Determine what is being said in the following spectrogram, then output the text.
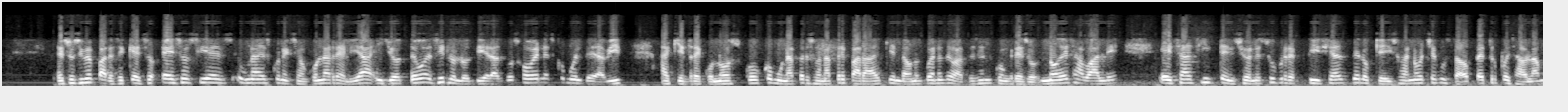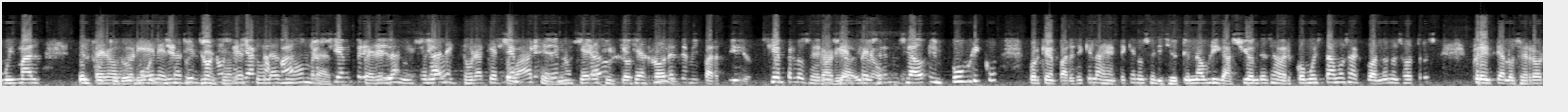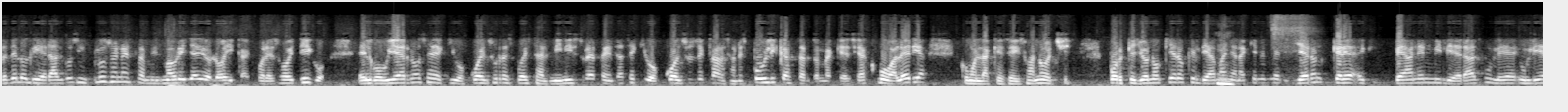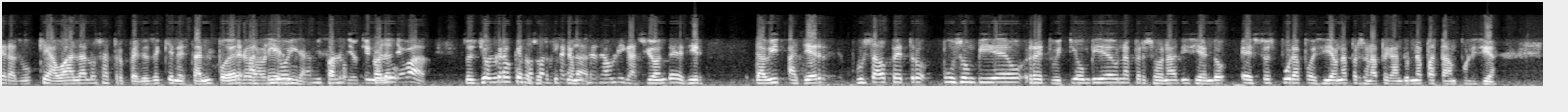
Eso sí me parece que eso, eso sí es una desconexión con la realidad. Y yo debo decirlo, los liderazgos jóvenes como el de David, a quien reconozco como una persona preparada y quien da unos buenos debates en el Congreso, no desavale esas intenciones subrepticias de lo que hizo anoche Gustavo Petro, pues habla muy mal del pero, futuro esas intenciones tú las nombras, pero es la, lectura que tú haces, no quiere decir que los errores de mi partido, siempre los he denunciado, y los he denunciado en público, porque me parece que la gente que nos eligió tiene una obligación de saber cómo estamos actuando nosotros frente a los errores de los liderazgos, incluso en nuestra misma orilla ideológica. Y por eso hoy digo, el gobierno se equivocó en su respuesta, el ministro de Defensa se equivocó en sus declaraciones públicas, tanto en la que decía como Valeria, como en la que se hizo anoche. Porque yo no quiero que el día de mm. mañana quienes me dijeron vean en mi liderazgo un, liderazgo que avala los atropellos de quienes están en el poder, Pero, hoy mi partido que no haya llevado. Entonces yo creo que nosotros tenemos esa obligación de decir, David, ayer Gustavo Petro puso un video, retuiteó un video de una persona diciendo esto es pura poesía, una persona pegando una patada a un policía.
